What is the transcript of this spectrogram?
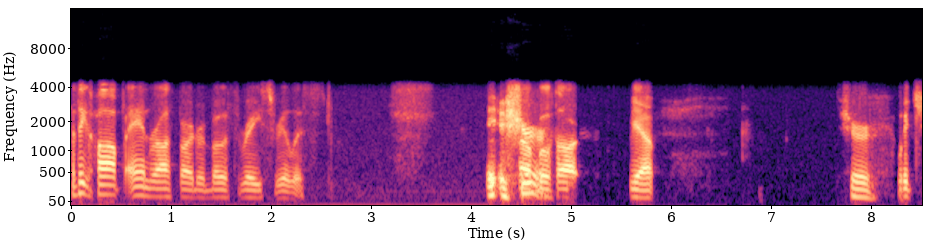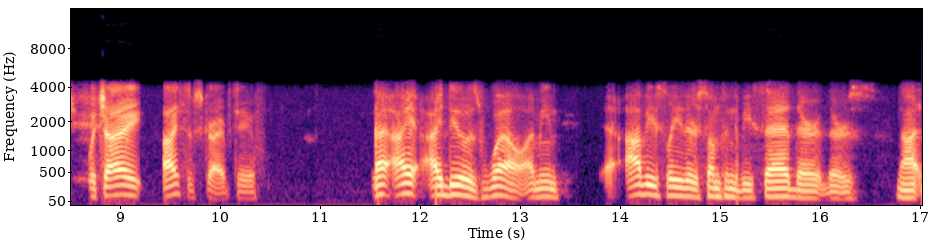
I think Hoppe and Rothbard were both race realists. Eh, Or Sure, both are. Yeah, sure. which which I I subscribe to. I, I I do as well. I mean, obviously, there's something to be said. There, there's not.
